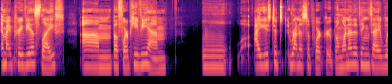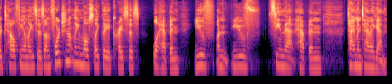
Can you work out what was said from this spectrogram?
in my previous life, um, before PVM, I used to run a support group. And one of the things I would tell families is unfortunately, most likely a crisis will happen. You've, you've seen that happen time and time again.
